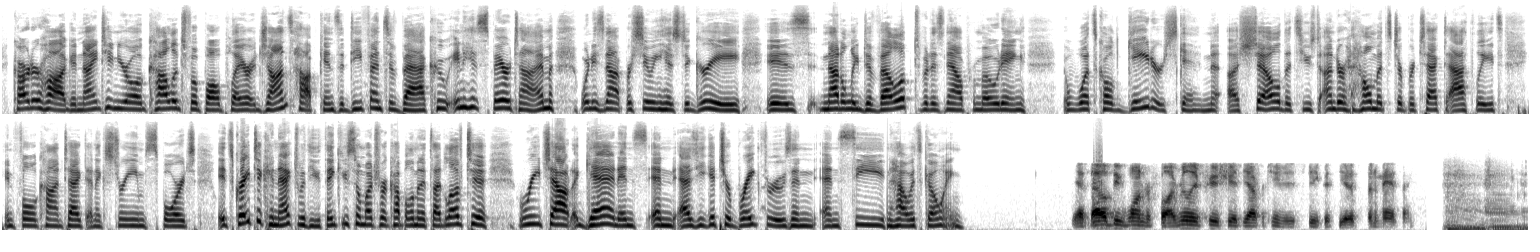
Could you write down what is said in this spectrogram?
Carter Hogg, a 19 year old college football player at Johns Hopkins, a defensive back who, in his spare time, when he's not pursuing his degree, is not only developed but is now promoting what's called gator skin, a shell that's used under helmets to protect athletes in full contact and extreme sports. It's great to connect with you. Thank you so much for a couple of minutes. I'd love to reach out again and, and as you get your breakthroughs and, and see how it's going. Yeah, that would be wonderful. I really appreciate the opportunity to speak with you. It's been amazing.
